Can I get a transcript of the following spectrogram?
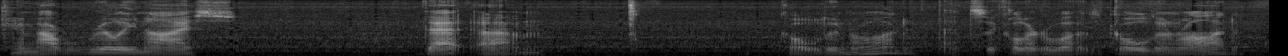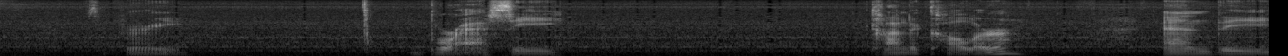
Came out really nice. That, um, goldenrod, that's the color it was, goldenrod. It's a very brassy kind of color. And the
